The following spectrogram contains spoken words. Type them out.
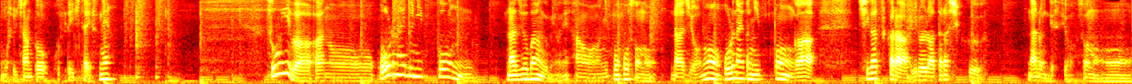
面白い。ちゃんと追っていきたいですね。そういえば、あの、オールナイトニッポンラジオ番組のね、あの日本放送のラジオのオールナイトニッポンが、4月からいろいろ新しくなるんですよ。その、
